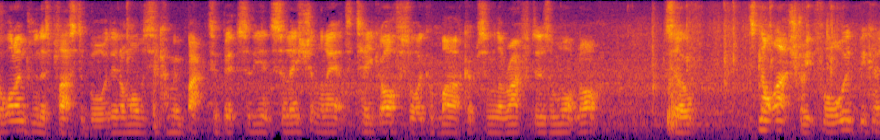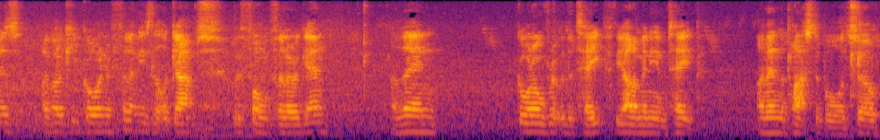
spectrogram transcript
So while I'm doing this plasterboard, then I'm obviously coming back to bits of the insulation that I had to take off so I could mark up some of the rafters and whatnot. So it's not that straightforward because I've got to keep going and filling these little gaps with foam filler again and then going over it with the tape, the aluminium tape and then the plasterboard. So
